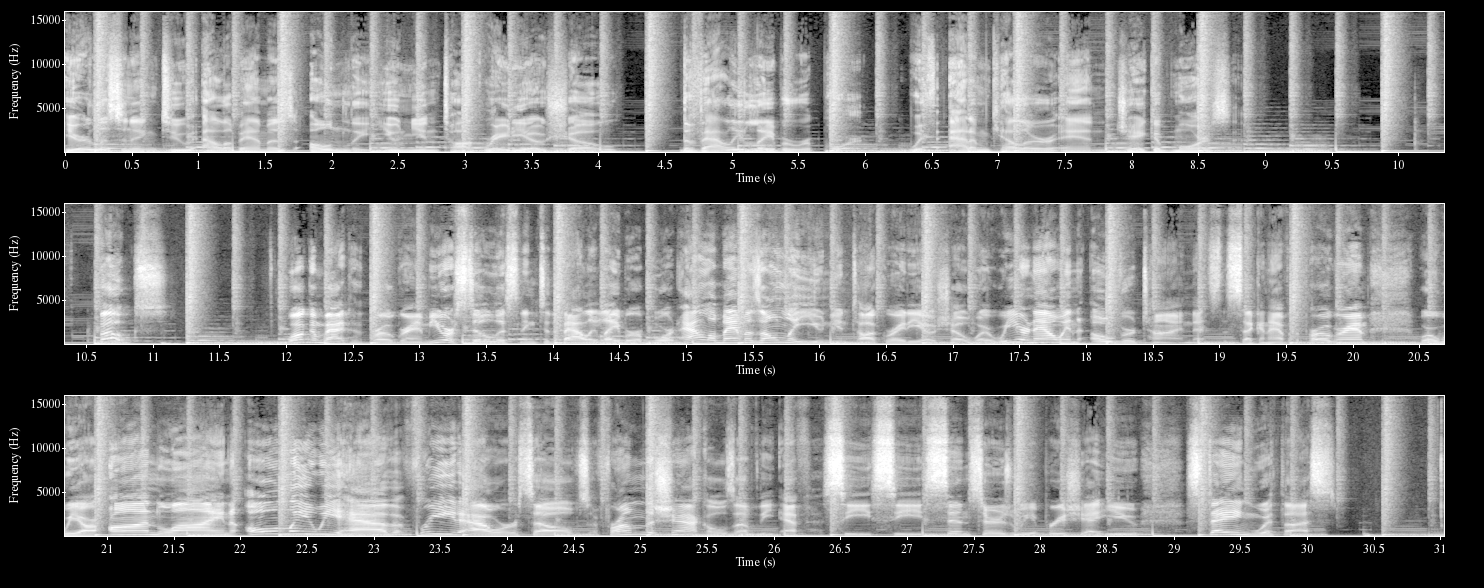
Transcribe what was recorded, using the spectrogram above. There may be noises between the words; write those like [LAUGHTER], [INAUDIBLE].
You're listening to Alabama's only union talk radio show, The Valley Labor Report, with Adam Keller and Jacob Morrison. Folks, welcome back to the program. You are still listening to the Valley Labor Report, Alabama's only union talk radio show, where we are now in overtime. That's the second half of the program, where we are online only. We have freed ourselves from the shackles of the FCC censors. We appreciate you staying with us.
